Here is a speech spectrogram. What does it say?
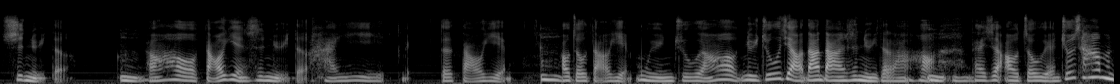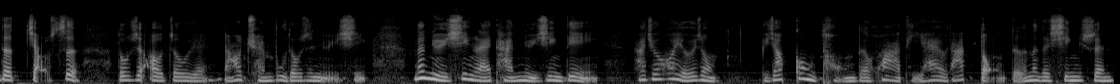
是女的，嗯。然后导演是女的，韩裔的导演，嗯。澳洲导演穆云珠，然后女主角当当然是女的啦，哈，嗯嗯。她也是澳洲人，就是他们的角色都是澳洲人，然后全部都是女性。那女性来谈女性电影，她就会有一种比较共同的话题，还有她懂得那个心声。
